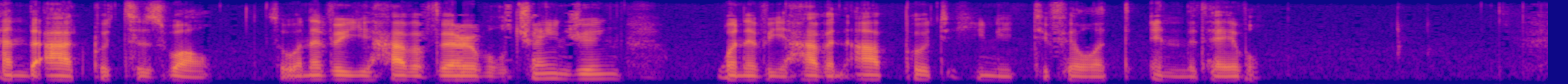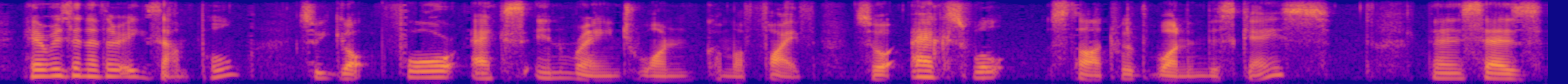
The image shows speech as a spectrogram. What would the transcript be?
and the outputs as well. So whenever you have a variable changing whenever you have an output you need to fill it in the table here is another example. So we got for x in range 1, comma 5. So x will start with 1 in this case. Then it says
